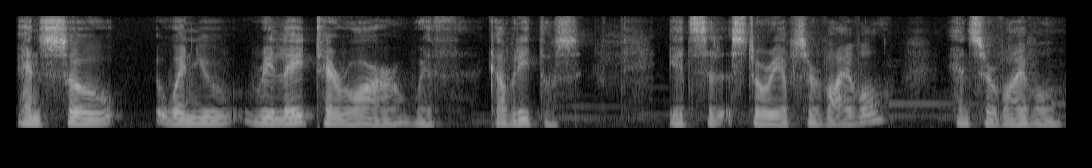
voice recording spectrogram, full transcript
And so when you relate terroir with cabritos, it's a story of survival and survival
